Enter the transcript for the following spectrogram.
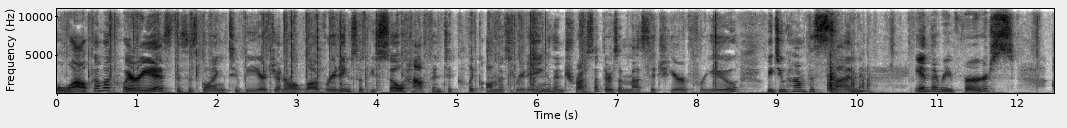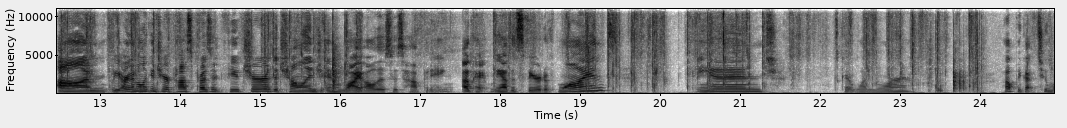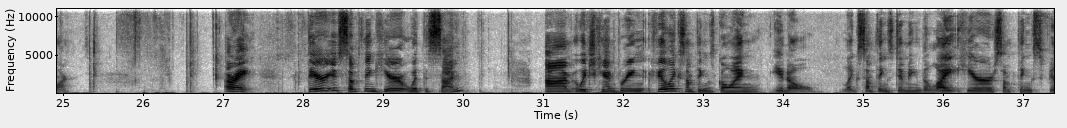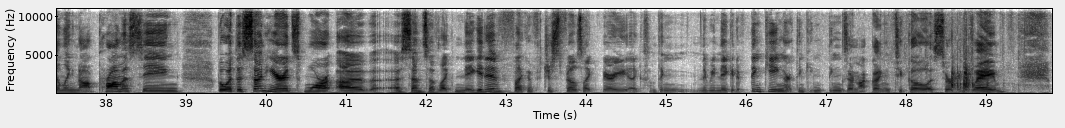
Welcome Aquarius. This is going to be your general love reading. So if you so happen to click on this reading, then trust that there's a message here for you. We do have the sun in the reverse. Um, we are going to look into your past, present, future, the challenge, and why all this is happening. Okay, we have the Spirit of Wands. And let's get one more. Oh, we got two more. All right there is something here with the sun, um, which can bring, feel like something's going, you know, like something's dimming the light here, something's feeling not promising. But with the sun here, it's more of a sense of like negative, like it just feels like very like something maybe negative thinking or thinking things are not going to go a certain way.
